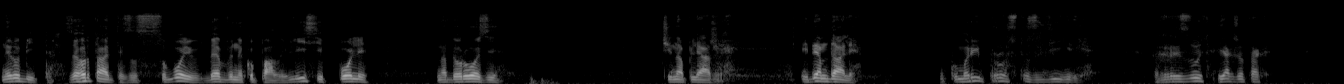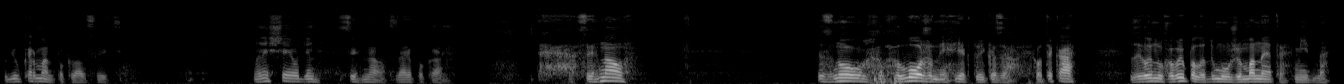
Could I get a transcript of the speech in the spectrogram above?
Не робіть так. Загортайте за собою, де б ви не копали. В лісі, полі, на дорозі чи на пляжі. Йдемо далі. Комарі просто звірі. Гризуть, як же так? Тобі в карман поклав свицю. У мене ще один сигнал, зараз покажу. Сигнал знову ложений, як той казав. Отака зеленуха випала, думав, вже монета мідна.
